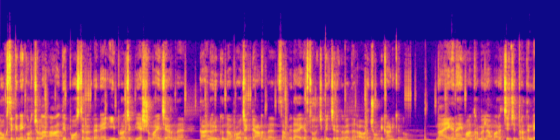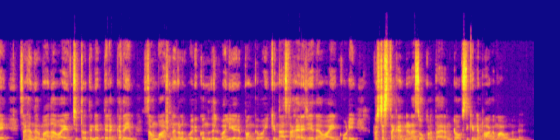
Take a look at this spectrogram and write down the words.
ടോക്സിക്കിനെ കുറിച്ചുള്ള ആദ്യ പോസ്റ്ററിൽ തന്നെ ഈ പ്രോജക്ട് യശുമായി ചേർന്ന് താൻ ഒരുക്കുന്ന പ്രോജക്റ്റ് ആണെന്ന് സംവിധായിക സൂചിപ്പിച്ചിരുന്നുവെന്ന് അവർ ചൂണ്ടിക്കാണിക്കുന്നു. നായകനായി മാത്രമല്ല മറിച്ച് ചിത്രത്തിന്റെ സഹനിർമ്മാതാവായും ചിത്രത്തിന്റെ തിരക്കഥയും സംഭാഷണങ്ങളും ഒരുക്കുന്നതിൽ വലിയൊരു പങ്ക് വഹിക്കുന്ന സഹരചയിതാവായും കൂടി പ്രശസ്ത കന്നഡ സൂപ്പർ താരം ടോക്സിക്കിന്റെ ഭാഗമാവുന്നുണ്ട്.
